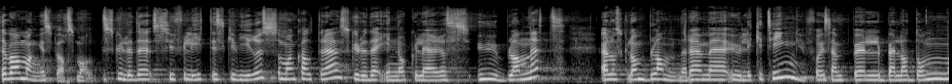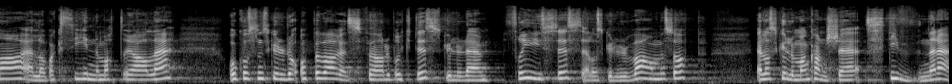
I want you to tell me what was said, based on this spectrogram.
Det var mange spørsmål. Skulle det syfilitiske virus som han kalte det, skulle det inokuleres ublandet? Eller skulle han blande det med ulike ting, f.eks. belladonna eller vaksinemateriale? Og hvordan skulle det oppbevares før det bruktes? Skulle det fryses, eller skulle det varmes opp? Eller skulle man kanskje stivne det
